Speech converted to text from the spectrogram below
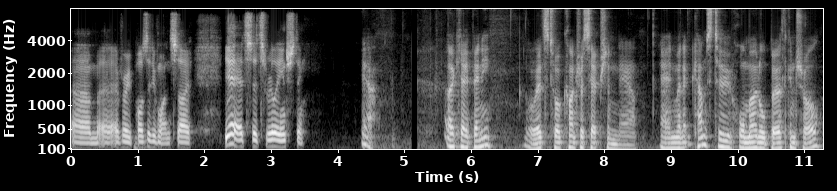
um, a, very positive one. So, yeah, it's it's really interesting. Yeah. Okay, Penny. Let's talk contraception now. And when it comes to hormonal birth control,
